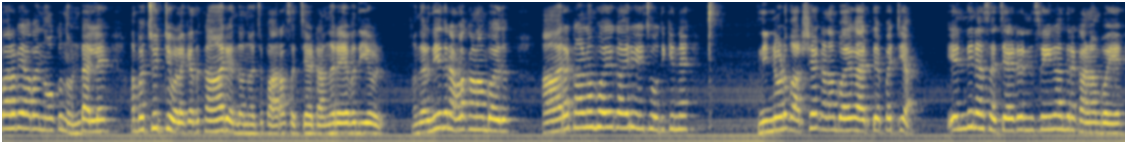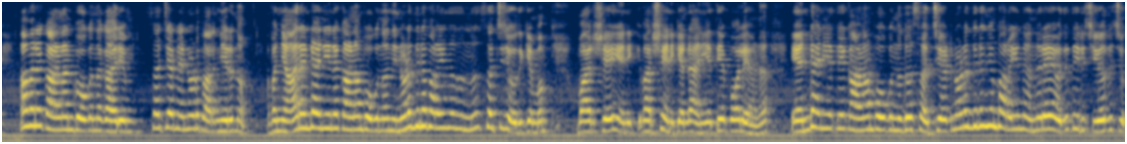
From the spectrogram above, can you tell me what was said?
പറവയാവാൻ നോക്കുന്നുണ്ടല്ലേ? അപ്പൊ ചുറ്റുവിളക്കി അത് കാര്യം എന്താണെന്ന് വെച്ചാൽ പറ സച്ചേട്ടാ എന്ന് രേവതിയോട്. അന്നേരം നീ എന്തിനാ അവളെ കാണാൻ പോയത്? ആരെ കാണാൻ പോയ കാര്യം ഈ ചോദിക്കുന്നേ? നിന്നോട് വർഷയെ കാണാൻ പോയ കാര്യത്തെ പറ്റിയാ? എന്തിനാ സച്ചേട്ടൻ ശ്രീകാന്തിനെ കാണാൻ പോയേ? അവനെ കാണാൻ പോകുന്ന കാര്യം സച്ചേട്ടൻ എന്നോട് പറഞ്ഞിരുന്നു. അപ്പം ഞാൻ എന്റെ അനിയനെ കാണാൻ പോകുന്നത് നിന്നോട് എന്തിനാ പറയുന്നതെന്ന് സച്ചി ചോദിക്കുമ്പം വർഷയെ എനിക്ക് വർഷ എനിക്ക് എന്റെ അനിയത്തിയെ പോലെയാണ്. എന്റെ അനിയത്തെ കാണാൻ പോകുന്നത് സച്ചേട്ടനോട് എന്തിനാ ഞാൻ പറയുന്നത് എന്ന് രേവതി തിരിച്ചു ചോദിച്ചു.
